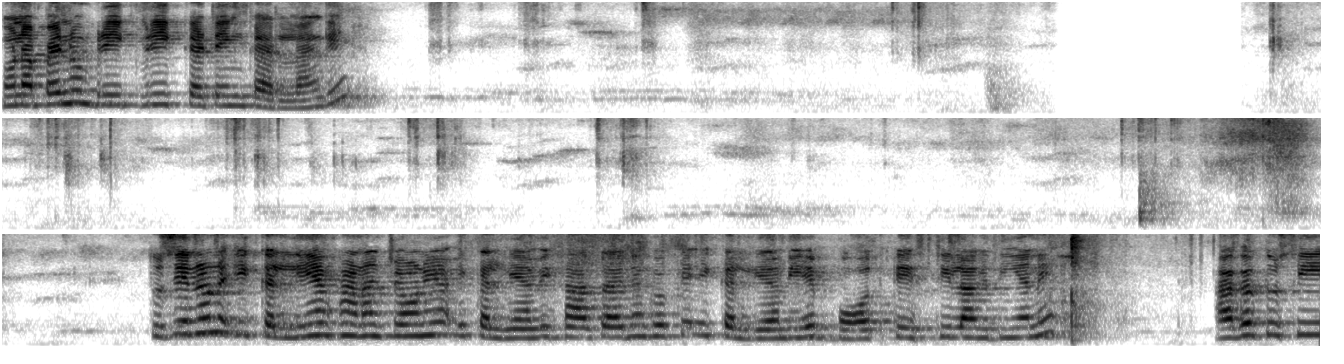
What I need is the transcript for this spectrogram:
ਹੁਣ ਆਪਾਂ ਇਹਨੂੰ ਬਰੀਕ ਬਰੀਕ ਕਟਿੰਗ ਕਰ ਲਾਂਗੇ। ਤੁਸੀਂ ਇਹਨਾਂ ਨੂੰ ਇਕੱਲੀਆਂ ਖਾਣਾ ਚਾਹੁੰਦੇ ਹੋ? ਇਕੱਲੀਆਂ ਵੀ ਖਾ ਸਕਦੇ ਹੋ, ਕਿਉਂਕਿ ਇਕੱਲੀਆਂ ਵੀ ਇਹ ਬਹੁਤ ਟੇਸਟੀ ਲੱਗਦੀਆਂ ਨੇ। ਅਗਰ ਤੁਸੀਂ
